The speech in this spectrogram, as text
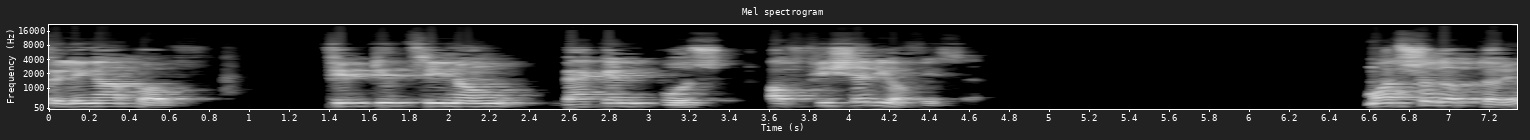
filling up of fifty three নং vacant post of fishery officer মৎস্য দপ্তরে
